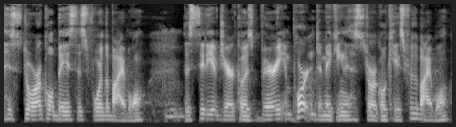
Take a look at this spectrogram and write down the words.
historical basis for the Bible, Mm-hmm. the city of Jericho is very important to making the historical case for the Bible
